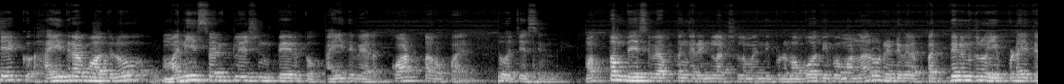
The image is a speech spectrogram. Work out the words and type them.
షేక్ హైదరాబాద్లో మనీ సర్క్యులేషన్ పేరుతో ఐదు వేల కోట్ల రూపాయలు వచ్చేసింది. మొత్తం దేశవ్యాప్తంగా రెండు లక్షల మంది ఇప్పుడు లబోదీపం అన్నారు. రెండు వేల పద్దెనిమిదిలో ఎప్పుడైతే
